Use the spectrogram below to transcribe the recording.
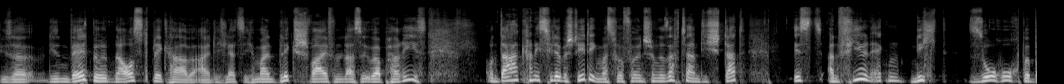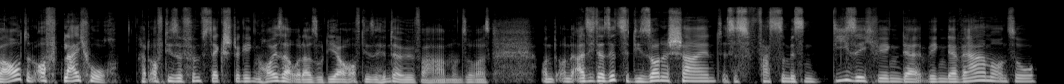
dieser, diesen weltberühmten Ausblick habe eigentlich letztlich und meinen Blick schweifen lasse über Paris. Und da kann ich es wieder bestätigen, was wir vorhin schon gesagt haben. Die Stadt ist an vielen Ecken nicht so hoch bebaut und oft gleich hoch. Hat oft diese fünf, sechsstöckigen Häuser oder so, die ja auch oft diese Hinterhöfe haben und sowas. Und, und als ich da sitze, die Sonne scheint, es ist fast so ein bisschen diesig wegen der, wegen der Wärme und so.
